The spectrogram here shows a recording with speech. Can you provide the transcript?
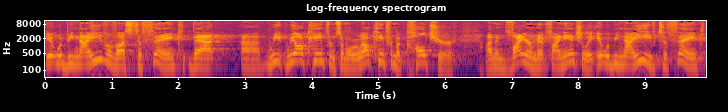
it would be naive of us to think that uh, we, we all came from somewhere, we all came from a culture an environment financially, it would be naive to think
